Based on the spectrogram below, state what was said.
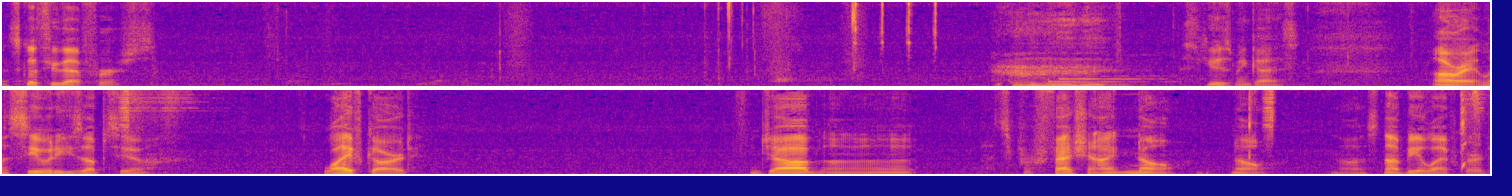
Let's go through that first. Excuse me, guys. Alright, let's see what he's up to. Lifeguard. Job, uh, that's a profession? I, no, no, no, let's not be a lifeguard.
